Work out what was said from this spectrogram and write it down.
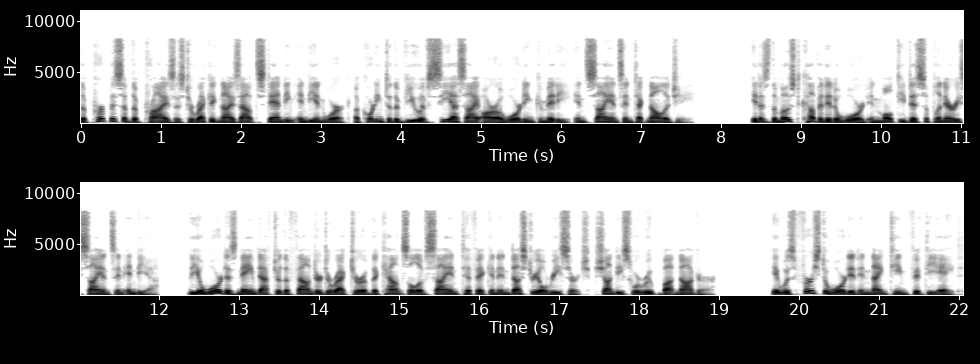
The purpose of the prize is to recognize outstanding Indian work according to the view of CSIR awarding committee in science and technology. It is the most coveted award in multidisciplinary science in India. The award is named after the founder-director of the Council of Scientific and Industrial Research, Shanti Swarup Bhatnagar. It was first awarded in 1958.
